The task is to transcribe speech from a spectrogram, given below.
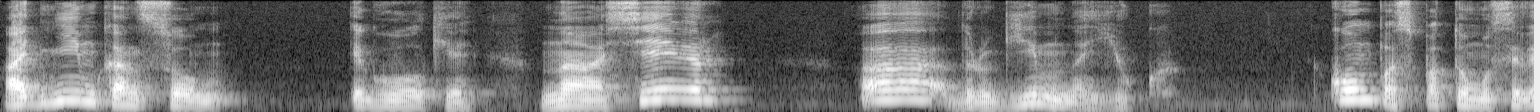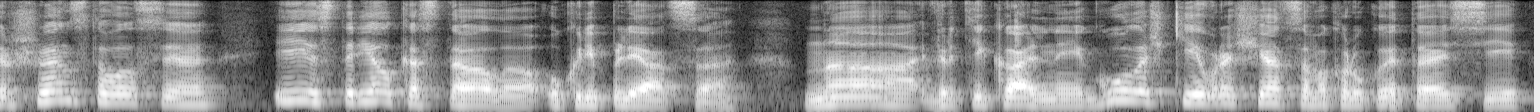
одним концом иголки на север, а другим на юг. Компас потом усовершенствовался, и стрелка стала укрепляться на вертикальной иголочке и вращаться вокруг этой оси.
